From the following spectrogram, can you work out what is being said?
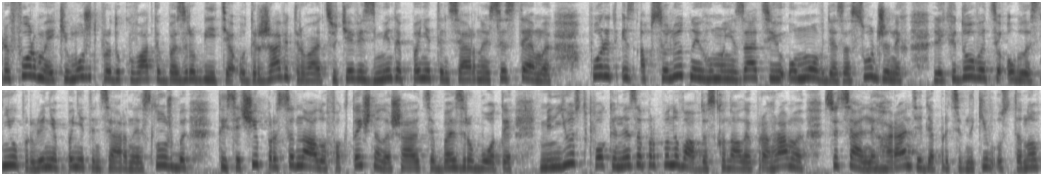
Реформи, які можуть продукувати безробіття у державі, тривають суттєві зміни пенітенціарної системи. Поряд із абсолютною гуманізацією умов для засуджених ліквідовуються обласні управління пенітенціарної служби. Тисячі персоналу фактично лишаються без роботи. Мін'юст поки не запропонував досконалої програми соціальних гарантій для працівників установ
